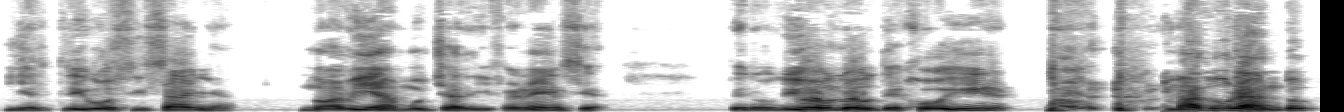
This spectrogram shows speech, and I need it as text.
y el trigo cizaña. No había mucha diferencia, pero Dios los dejó ir madurando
